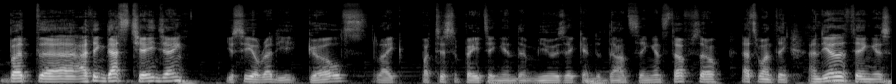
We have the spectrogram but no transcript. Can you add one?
But uh, I think that's changing. You see already girls like participating in the music and the dancing and stuff. So that's one thing. And the other thing is,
